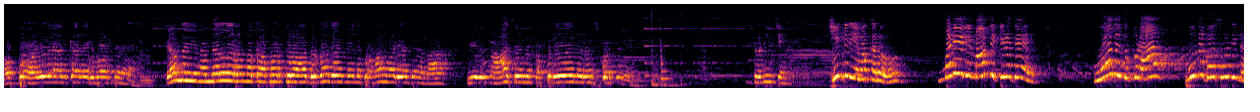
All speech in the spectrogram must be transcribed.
ಒಬ್ಬ ಒಳ್ಳೆಯ ಅಧಿಕಾರಿಯಾಗಿ ಬರುತ್ತೇನೆ. ಎಂದು ಈ ನಮ್ಮೆಲ್ಲರನ್ನು ಕಾಪಾಡ್ತಿರೋ ಆ ದುರ್ಗಾದೇವಿ ಮೇಲೆ ಪ್ರಮಾಣ ಮಾಡಿ ಹೇಳ್ತೇನಲ್ಲ ಈ ನನ್ನ ಆಸೆಯನ್ನು ತಪ್ಪದೇ ನೆರವೇರಿಸಿಕೊಡ್ತೇನೆ. ವಿಜಯ್, ಹಿಂದಿನ ಯುವಕರು ಮನೆಯಲ್ಲಿ ಮಾತು ಕೇಳದೆ ಓದುದು ಕೂಡ ಪೂರ್ಣಗೊಳಿಸುವುದಿಲ್ಲ.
